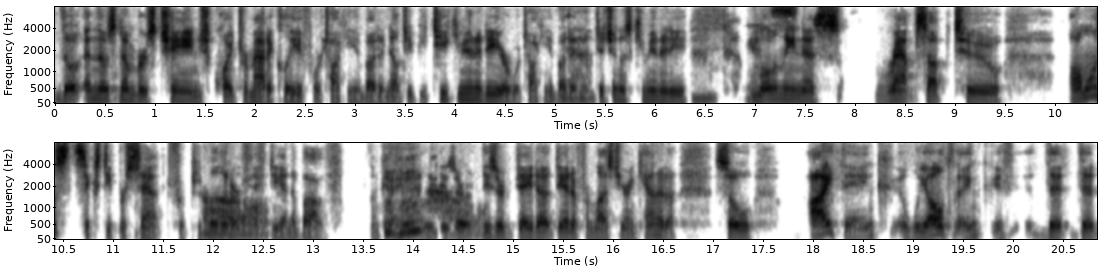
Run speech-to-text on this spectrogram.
though and those numbers change quite dramatically if we're talking about an lgbt community or we're talking about yeah. an indigenous community mm-hmm. yes. loneliness ramps up to almost 60% for people oh. that are 50 and above okay mm-hmm. these are these are data data from last year in canada so I think we all think if that that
